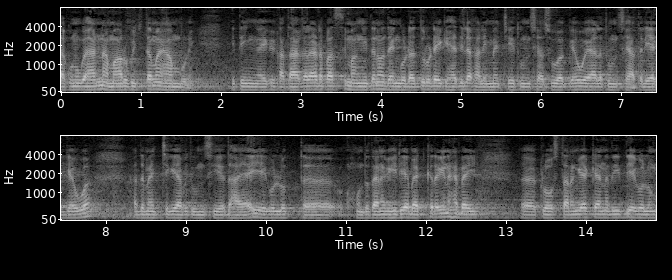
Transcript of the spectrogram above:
ලකුණු ගහන්න අමාරු පිච් තමයි හම්බුනේ. ඉතින් ඒක කතා කරාට පස්සේ මම හිතනවා දැන් ගොඩක් දුරට ඒක හැදිලා කලින් මැච් එකේ 380ක් ගැහුවා. එයාලා 340ක් ගැහුවා. අද මැච් එකේ අපි 310යි. ඒගොල්ලොත් හොඳ තැනක හිටියා බැට් කරගෙන හැබැයි ක්ලෝස් තරගයක් යන දීද්දි ඒගොල්ලෝ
